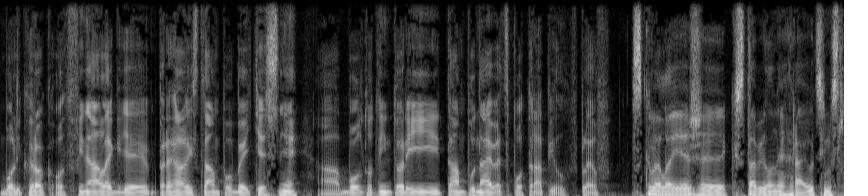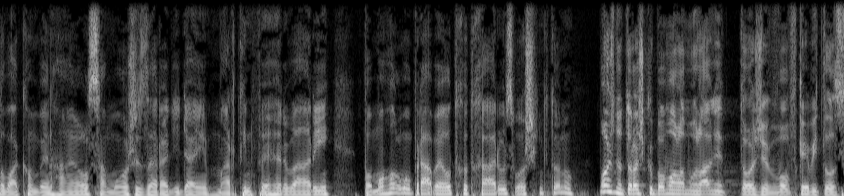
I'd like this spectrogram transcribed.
boli krok od finále, kde prehrali s Tampa Bay tesne a bol to tým, ktorý Tampu najviac potrapil v playoff. Skvelé je, že k stabilne hrajúcim Slovákom v NHL sa môže zaradiť aj Martin Fehervári. Pomohol mu práve odchod Cháru z Washingtonu? Možno trošku pomohlo mu hlavne to, že vo Capitals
